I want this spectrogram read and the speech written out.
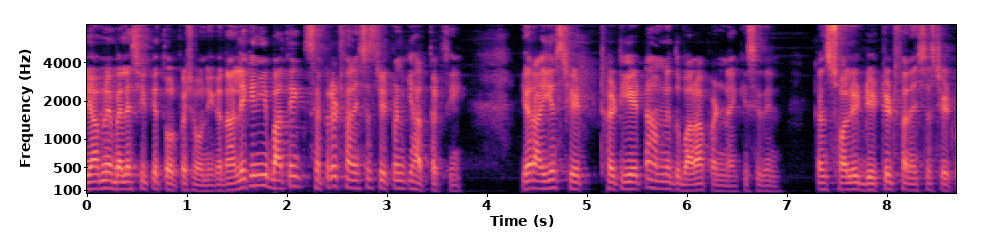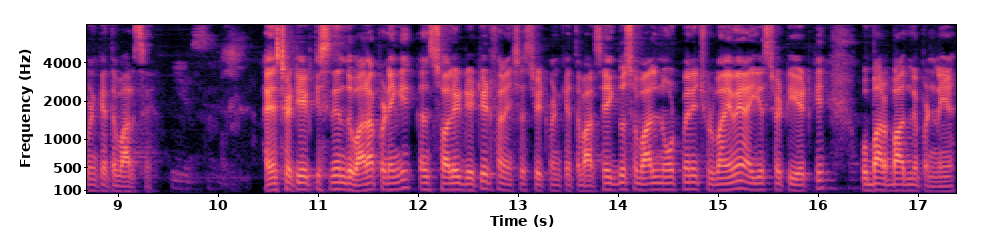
या आपने बैलेंस शीट के तौर पे शो नहीं करना। लेकिन ये बातें सेपरेट फाइनेंशियल स्टेटमेंट की हद तक थी। यार आई एस थर्टी एट ना हमने दोबारा पढ़ना है किसी दिन। कंसोलिडेटेड फाइनेंशियल स्टेटमेंट के अतबार से। आई एस थर्टी एट किसी दिन दोबारा पढ़ेंगे। कंसोलिडेटेड फाइनेंशियल स्टेटमेंट के अतबार से। एक दो सवाल नोट मैंने छुड़वाए हुए हैं। आई एस थर्टी एट के वो बार बाद में पढ़ने हैं।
